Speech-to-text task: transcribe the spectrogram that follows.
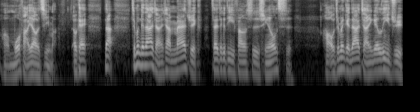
好魔法药剂嘛。OK，那这边跟大家讲一下，magic 在这个地方是形容词。好，我这边给大家讲一个例句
